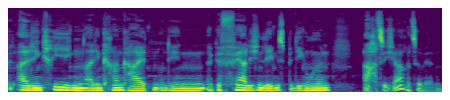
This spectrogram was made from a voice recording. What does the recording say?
mit all den Kriegen, all den Krankheiten und den äh, gefährlichen Lebensbedingungen 80 Jahre zu werden.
